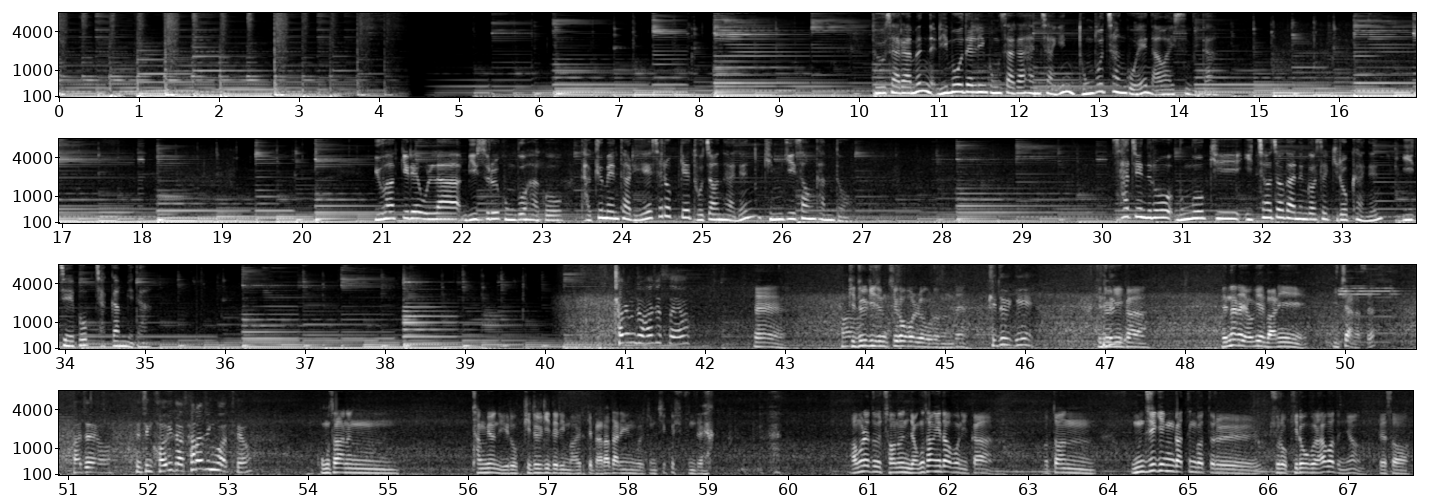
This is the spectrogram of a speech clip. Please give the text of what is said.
두 사람은 리모델링 공사가 한창인 동부창고에 나와 있습니다. 유학길에 올라 미술을 공부하고 다큐멘터리에 새롭게 도전하는 김기성 감독. 사진으로 묵묵히 잊혀져 가는 것을 기록하는 이재복 작가입니다. 촬영 좀 하셨어요? 네, 아. 비둘기 좀 찍어보려고 그러는데 비둘기 비둘기가 옛날에 여기에 많이 있지 않았어요? 맞아요. 근데 지금 거의 다 사라진 것 같아요. 공사하는 장면 위로 비둘기들이 막 이렇게 날아다니는 걸 좀 찍고 싶은데 아무래도 저는 영상이다 보니까 어떤 움직임 같은 것들을 주로 기록을 하거든요. 그래서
